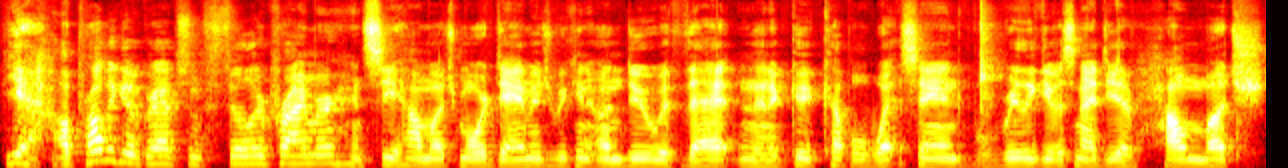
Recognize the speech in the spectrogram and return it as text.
yeah I'll probably go grab some filler primer and see how much more damage we can undo with that and then a good couple wet sand will really give us an idea of how much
